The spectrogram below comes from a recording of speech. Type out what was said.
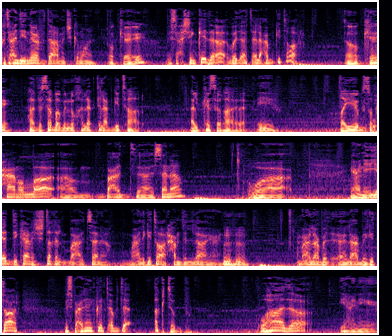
كنت عندي nerve damage كمان. okay. بس عشان كذا بدأت ألعب جيتار okay. هذا سبب إنه خلاك تلعب جيتار. الكسر هذا. إيه. طيب. سبحان الله آه بعد آه سنة و يعني يدي كانت تشتغل بعد سنة مع الجيتار الحمد لله يعني. مع لعب لعب الجيتار. بس بعدين كنت أبدأ أكتب. وهذا يعني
